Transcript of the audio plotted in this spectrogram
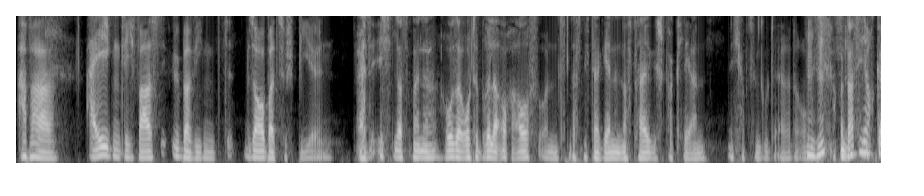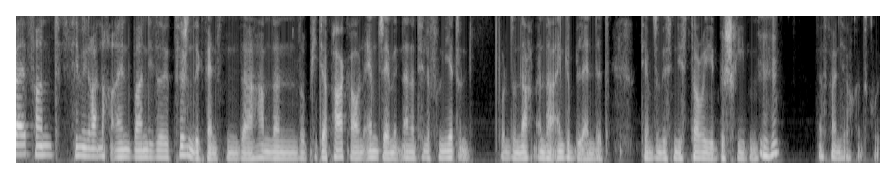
Aber eigentlich war es überwiegend sauber zu spielen. Also ich lasse meine rosarote Brille auch auf und lass mich da gerne nostalgisch verklären. Ich habe es in guter Erinnerung. Mhm. Und was ich auch geil fand, fiel mir gerade noch ein, waren diese Zwischensequenzen. Da haben dann so Peter Parker und MJ miteinander telefoniert und wurden so nacheinander eingeblendet. Die haben so ein bisschen die Story beschrieben. Mhm. Das fand ich auch ganz cool.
